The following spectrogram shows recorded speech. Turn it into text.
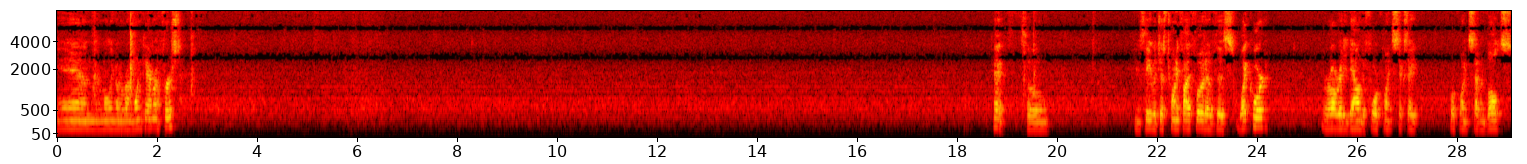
And I'm only going to run one camera first. Okay, so you can see with just 25 foot of this white cord, we're already down to 4.68, 4.7 volts,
